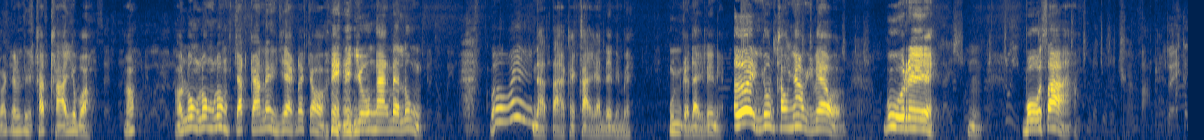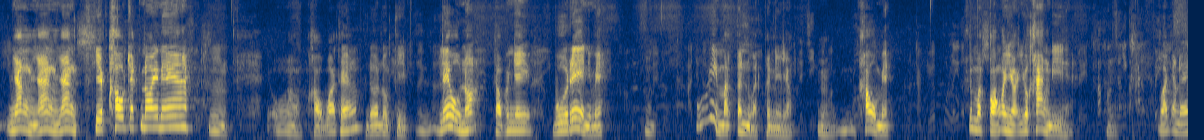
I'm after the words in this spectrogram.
ว่าจะคัดขายอยู่บ่เอาเอาลุงลุงลุงจัดการเลยแยกได้เจ้าอยู่งางได้ลุง โอ้ยหน้าตาคล้ายๆกันได้เห็นไหมหุ่นก็ได้เลยเนี่ย เอ้ยโยนเข้าเงาอีกแล้ว บูเรโบซ่ายั่งยั่งยั่งเสียบเข้าจักน้อยแน่อืมโอ้เขาว่าแทงโดนลูกถีบเร็วเนาะถ้าพญายบูเร่นี่ไหมโอ้ยมักตะหนวดเพิ่นนี่แล้วเข้าไหมคือมากองไว้เหยอยู่ข้างดีวัดกันเลย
